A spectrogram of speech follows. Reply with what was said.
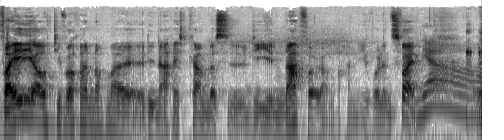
weil ja auch die Woche nochmal die Nachricht kam, dass die einen Nachfolger machen, Evolent 2. Ja, habe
